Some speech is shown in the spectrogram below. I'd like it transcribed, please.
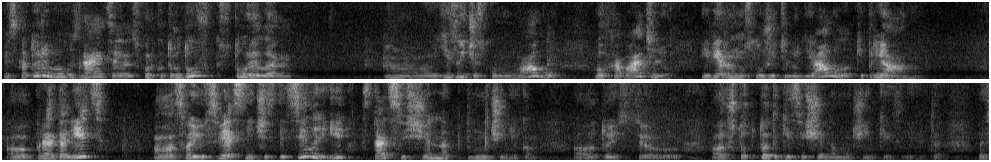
из которой вы узнаете, сколько трудов стоило языческому магу, волхователю и верному служителю дьявола Киприану э, преодолеть свою связь с нечистой силой и стать священномучеником. Э, то есть, э, что, кто такие священномученики? Это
